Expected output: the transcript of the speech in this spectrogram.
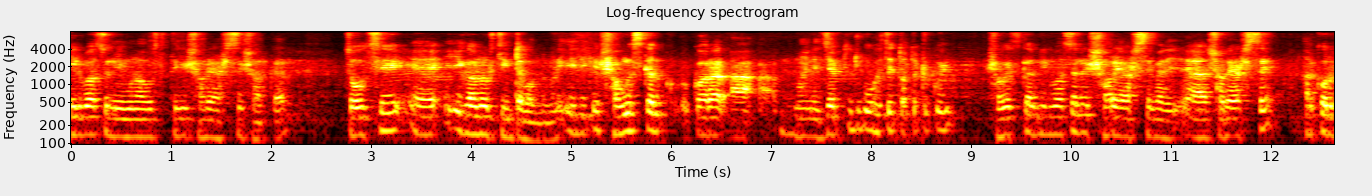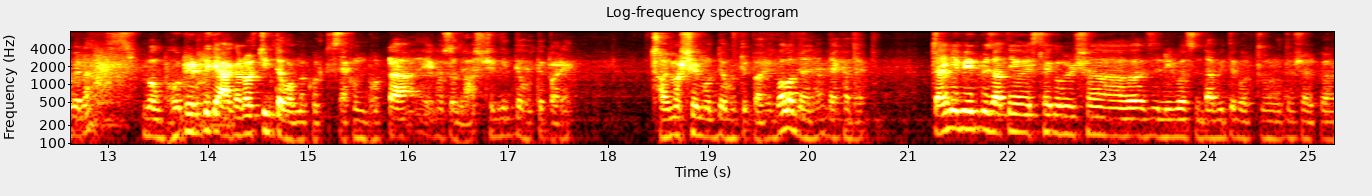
নির্বাচন এমন অবস্থা থেকে সরে আসছে সরকার। চলছে এগানোর চিন্তা ভাবনা। মানে এদিকে সংস্কার করার মানে যতটুকু হয়েছে ততটুকুই সংস্কার নির্বাচনে সরে আসছে মানে সরে আসছে আর করবে না। এবং ভোটের দিকে আগানোর চিন্তা ভাবনা করতেছে। এখন ভোটটা এবছর লাস্টের দিক হতে পারে। ছয় মাসের মধ্যে হতে পারে, বলা যায় না, দেখা যায় চাইলে বিএনপি জাতীয় স্থায়ী কমিশন নির্বাচন দাবিতে বর্তমান সরকার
